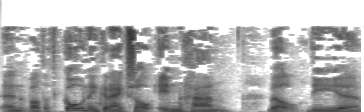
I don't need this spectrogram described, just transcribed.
en wat het koninkrijk zal ingaan, wel, die, uh,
